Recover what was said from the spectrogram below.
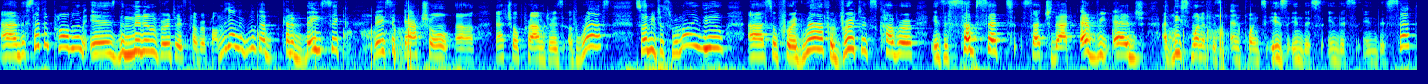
And the second problem is the minimum vertex cover problem. Again, look at kind of basic, basic natural, uh, natural parameters of graphs. So let me just remind you. Uh, so for a graph, a vertex cover is a subset such that every edge, at least one of its endpoints, is in this, in this, in this set.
